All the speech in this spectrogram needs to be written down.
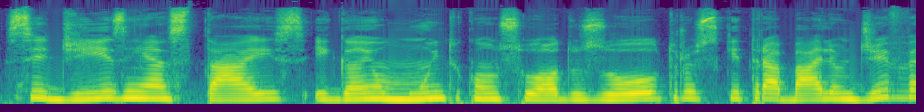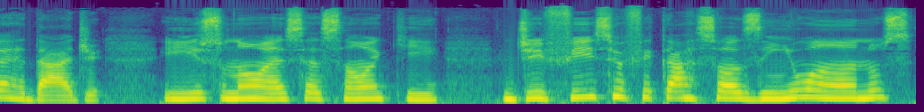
se dizem as tais e ganham muito com o suor dos outros que trabalham de verdade, e isso não é exceção aqui. Difícil ficar sozinho anos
